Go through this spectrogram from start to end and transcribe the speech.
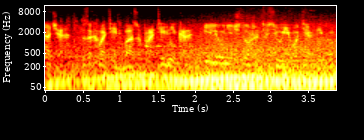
Задача – захватить базу противника или уничтожить всю его технику.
